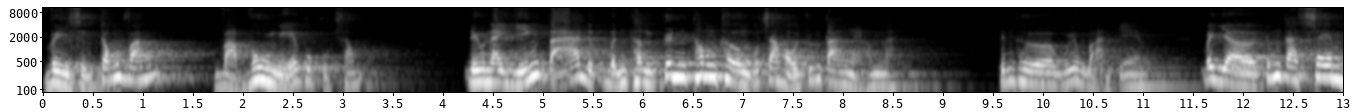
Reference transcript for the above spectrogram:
Vì sự trống vắng và vô nghĩa của cuộc sống. Điều này diễn tả được bệnh thần kinh thông thường của xã hội chúng ta ngày hôm nay. Kính thưa quý ông bạn chị em, Bây giờ chúng ta xem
